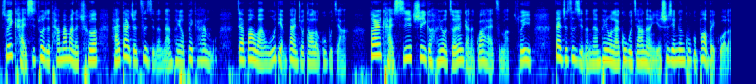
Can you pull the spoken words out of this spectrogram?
所以凯西坐着她妈妈的车，还带着自己的男朋友贝克汉姆，在傍晚五点半就到了姑姑家。当然，凯西是一个很有责任感的乖孩子嘛，所以带着自己的男朋友来姑姑家呢，也事先跟姑姑报备过了。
